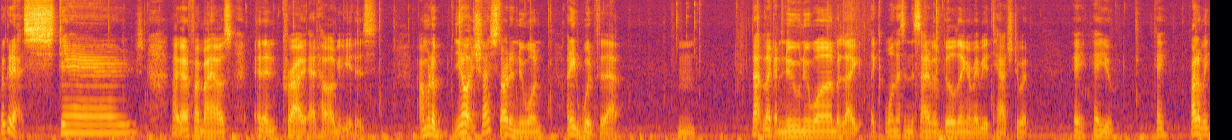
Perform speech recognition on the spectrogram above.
Look at that. Stairs. I gotta find my house and then cry at how ugly it is. I'm gonna... You know what? Should I start a new one? I need wood for that. Hmm. Not like a new, new one, but like like one that's in the side of a building or maybe attached to it. Hey, hey you. Hey, follow me.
